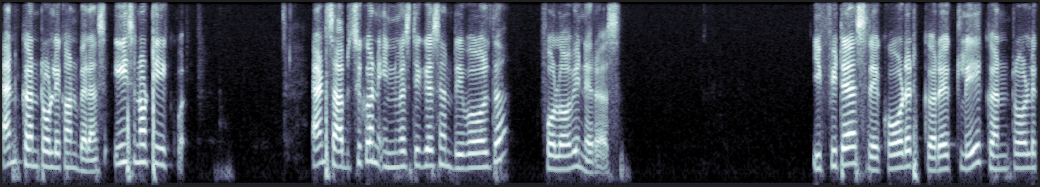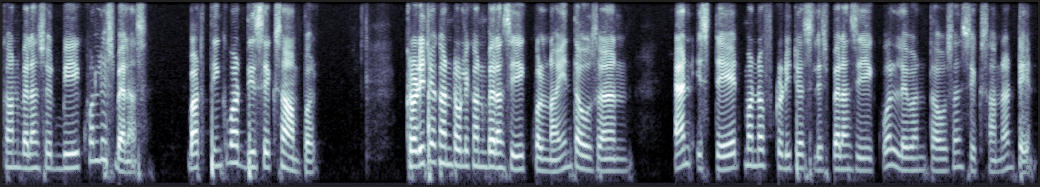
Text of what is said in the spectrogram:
and control account balance is not equal. And subsequent investigation revealed the following errors. If it has recorded correctly, control account balance should be equal list balance. But think about this example. Creditor control account balance equal 9000 and statement of creditors list balance equal 11,610.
